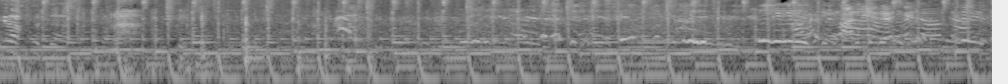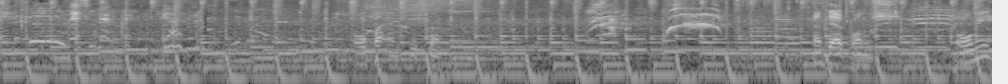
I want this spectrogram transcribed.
Opa and Tristan. And there comes Omi.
